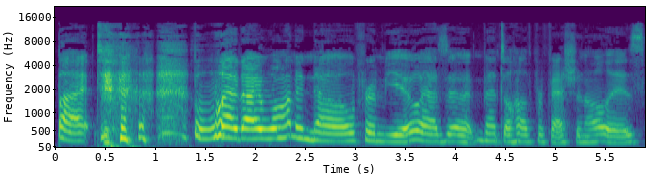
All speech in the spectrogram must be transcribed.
but what I want to know from you as a mental health professional is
